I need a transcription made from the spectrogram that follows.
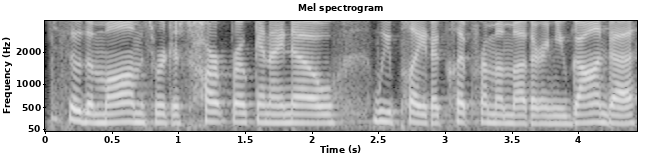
So the moms were just heartbroken. I know we played a clip from a mother in Uganda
